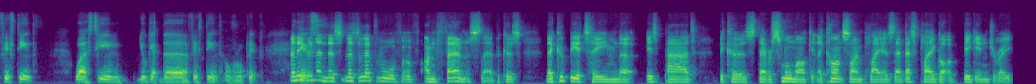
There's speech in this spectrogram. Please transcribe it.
fifteenth worst team, you'll get the fifteenth overall pick. And even It's- then, there's there's a level of, of unfairness there because there could be a team that is bad because they're a small market, they can't sign players, their best player got a big injury,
